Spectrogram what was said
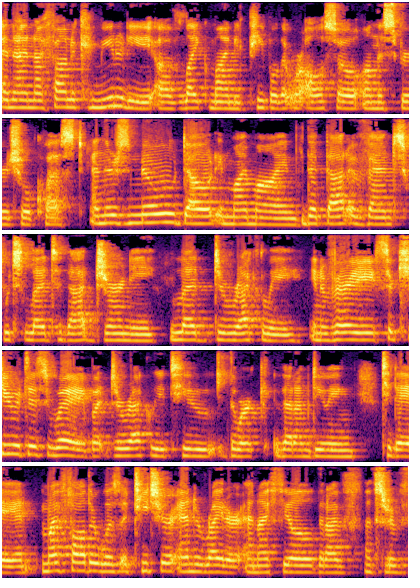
and then I found a community of like minded people that were also on the spiritual quest. And there's no doubt in my mind that that event, which led to that journey, led directly in a very circuitous way, but directly to the work that I'm doing today. And my father was a teacher and a writer, and I feel that I've, I've sort of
